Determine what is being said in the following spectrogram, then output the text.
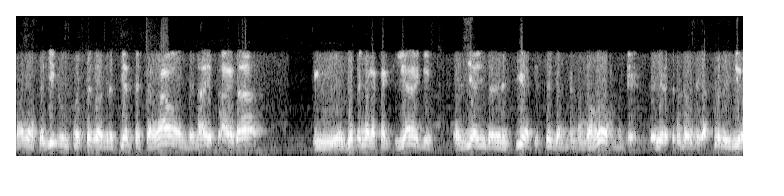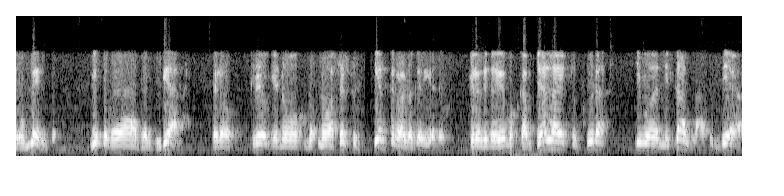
vamos a seguir un proceso de presidente cerrado donde nadie sabe nada y yo tengo la tranquilidad de que hoy día hay una directiva que que al menos no lo que debiera ser una obligación y día un mérito. Y eso me da tranquilidad. Pero creo que no, no, no va a ser suficiente para lo que viene. Creo que debemos cambiar la estructura y modernizarla. Un día,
